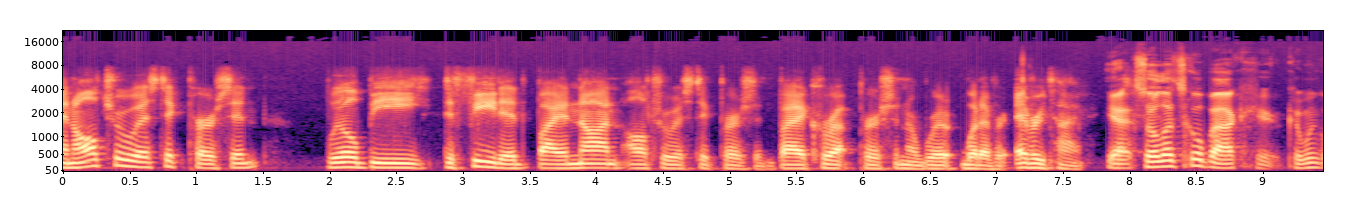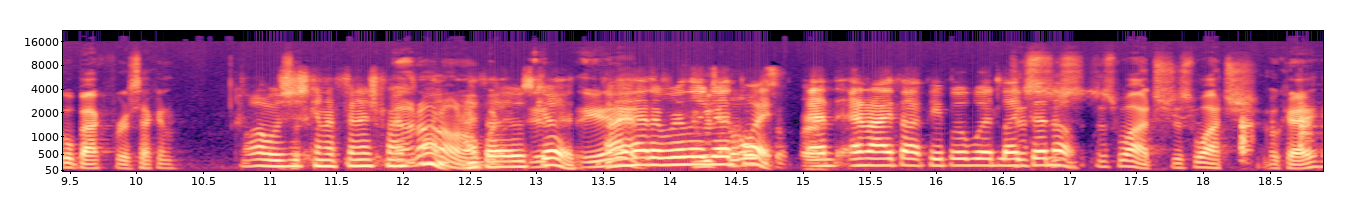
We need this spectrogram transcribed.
an altruistic person will be defeated by a non-altruistic person, by a corrupt person or whatever, every time. Yeah, so let's go back here. Can we go back for a second? Well, I was just gonna finish my No, no, point. no, no, I thought it was it- good. yeah, I had a really good point, somewhere. and and I thought people would like just, to know. Just, just watch. Just watch. Okay.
